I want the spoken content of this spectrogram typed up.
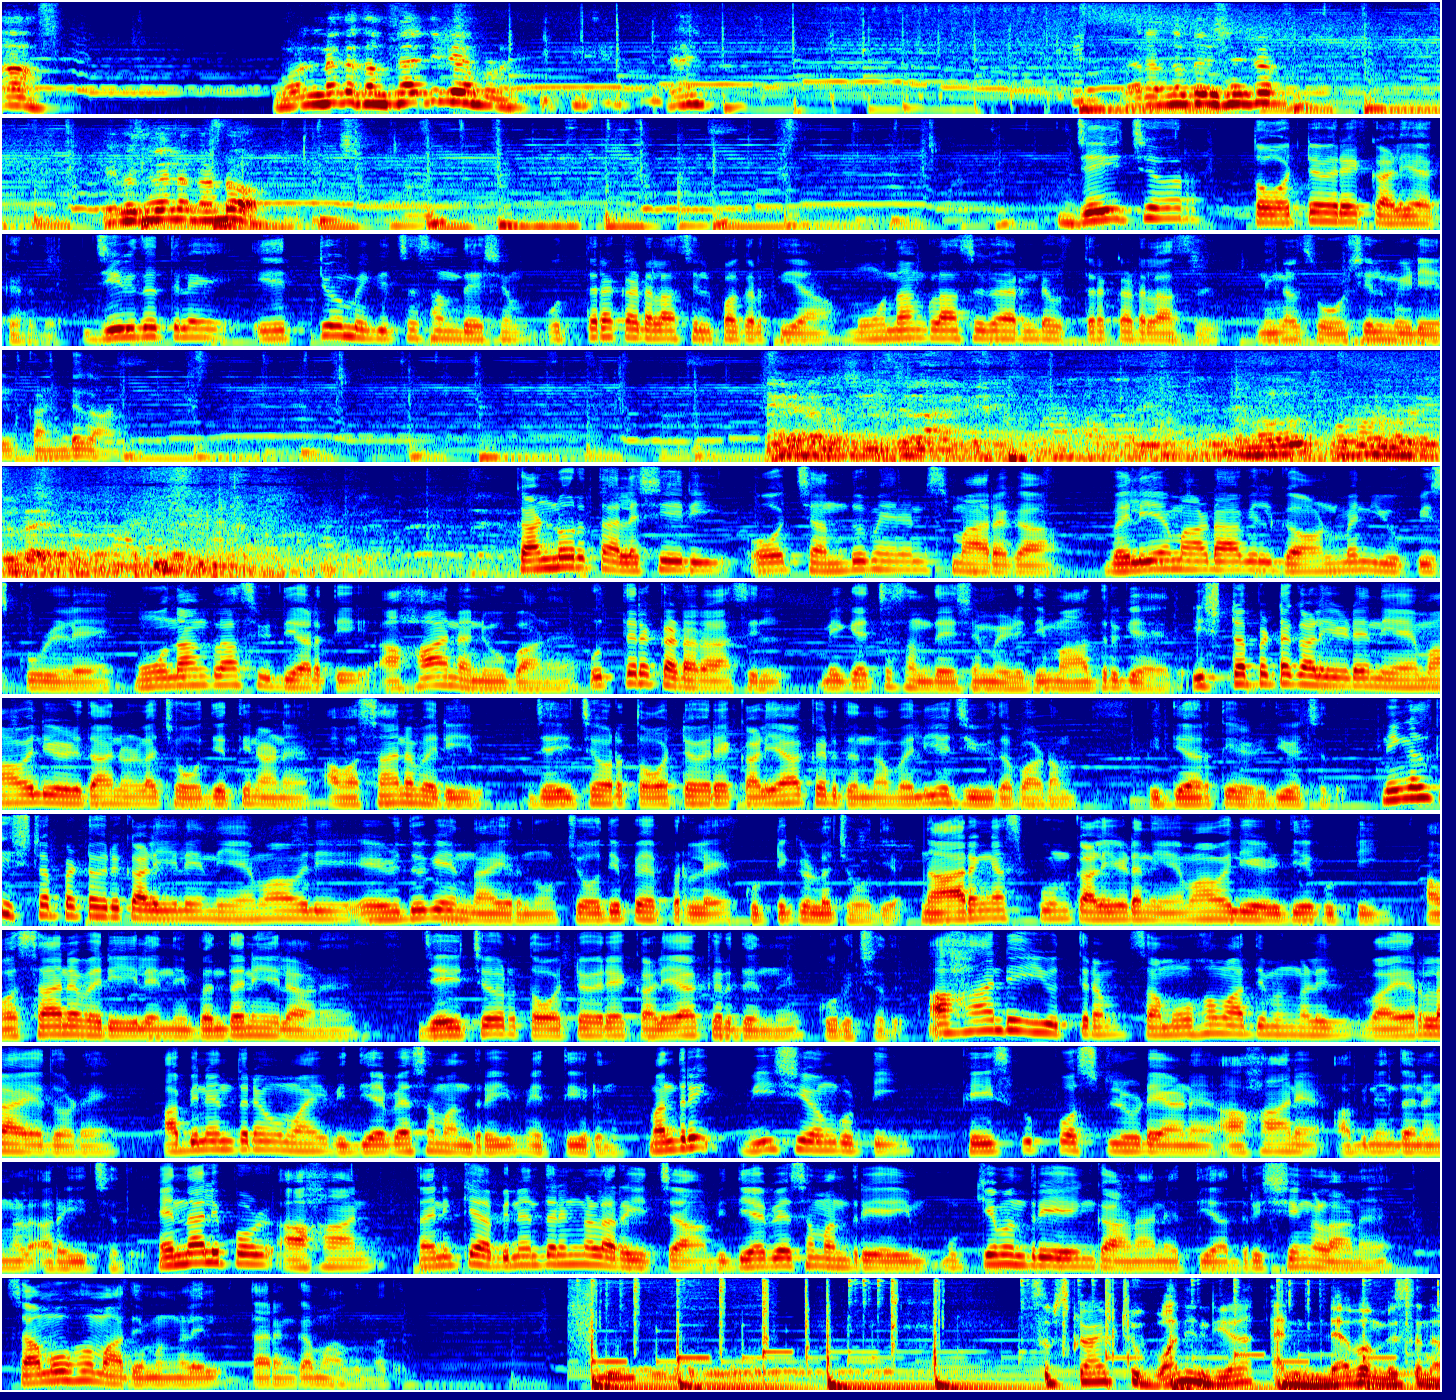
ആ. ഫോണിലൊക്കെ സംസാരിച്ചില്ലേ നമ്മൾ? ഏ? വേറെ എന്തുണ്ട് വിശേഷം? ദിവസമെല്ലാം കണ്ടോ? ജയിച്ചവർ തോറ്റവരെ കളിയാക്കരുത്. ജീവിതത്തിലെ ഏറ്റവും മികച്ച സന്ദേശം ഉത്തരക്കടലാസിൽ പകർത്തിയ മൂന്നാം ക്ലാസ്സുകാരന്റെ ഉത്തരക്കടലാസ് നിങ്ങൾ സോഷ്യൽ മീഡിയയിൽ കണ്ടു കാണും. ഫോട്ടോ കൊടുക്കണ്ടേ കണ്ണൂർ തലശ്ശേരി ഒ ചന്തുമേനൻ സ്മാരക വലിയ മാടാവിൽ ഗവൺമെന്റ് യു പി സ്കൂളിലെ മൂന്നാം ക്ലാസ് വിദ്യാർത്ഥി അഹാൻ അനൂപാണ് ഉത്തരക്കടലാസിൽ മികച്ച സന്ദേശം എഴുതി മാതൃകയായത്. ഇഷ്ടപ്പെട്ട കളിയുടെ നിയമാവലി എഴുതാനുള്ള ചോദ്യത്തിനാണ് അവസാന വരിയിൽ ജയിച്ചവർ തോറ്റവരെ കളിയാക്കരുതെന്ന വലിയ ജീവിതപാഠം വിദ്യാർത്ഥി എഴുതി വെച്ചത്. നിങ്ങൾക്ക് ഇഷ്ടപ്പെട്ട ഒരു കളിയിലെ നിയമാവലി എഴുതുകയെന്നായിരുന്നു ചോദ്യപേപ്പറിലെ കുട്ടിക്കുള്ള ചോദ്യം. നാരങ്ങ സ്പൂൺ കളിയുടെ നിയമാവലി എഴുതിയ കുട്ടി അവസാന വരിയിലെ നിബന്ധനയിലാണ് ജയിച്ചവർ തോറ്റവരെ കളിയാക്കരുതെന്ന് കുറിച്ചത്. അഹാന്റെ ഈ ഉത്തരം സമൂഹ മാധ്യമങ്ങളിൽ വൈറലായതോടെ അഭിനന്ദനവുമായി വിദ്യാഭ്യാസ മന്ത്രിയും എത്തിയിരുന്നു. മന്ത്രി വി. ശിവൻകുട്ടി ഫേസ്ബുക്ക് പോസ്റ്റിലൂടെയാണ് അഹാന് അഭിനന്ദനങ്ങൾ അറിയിച്ചത്. എന്നാൽ ഇപ്പോൾ അഹാൻ തനിക്ക് അഭിനന്ദനങ്ങൾ അറിയിച്ച വിദ്യാഭ്യാസ മന്ത്രിയെയും മുഖ്യമന്ത്രിയെയും കാണാനെത്തിയ ദൃശ്യങ്ങളാണ് സമൂഹ മാധ്യമങ്ങളിൽ തരംഗമാകുന്നത്. Subscribe to One India and never miss an.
